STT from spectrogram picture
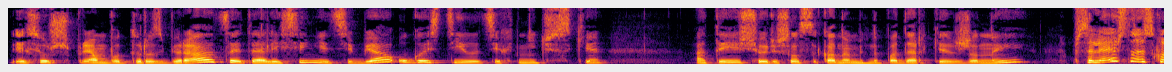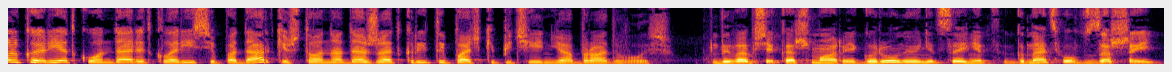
Если уж прям вот разбираться, это Алисинья тебя угостила технически, а ты еще решил сэкономить на подарке жены, Представляешь, насколько редко он дарит Кларисе подарки, что она даже открытой пачке печенья обрадовалась? Да и вообще кошмар. Я говорю, он ее не ценит. Гнать его в зашей.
